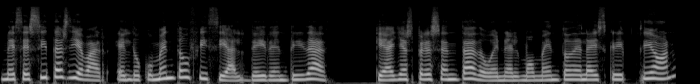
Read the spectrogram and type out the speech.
Necesitas llevar el documento oficial de identidad que hayas presentado en el momento de la inscripción,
